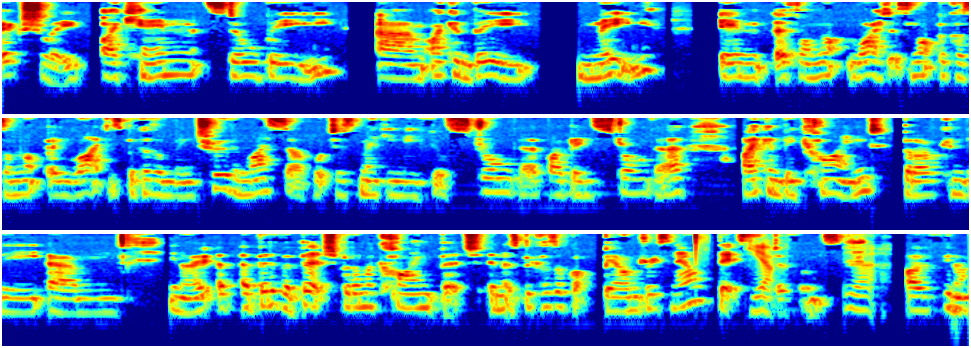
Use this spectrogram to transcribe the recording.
actually, I can still be, um, I can be me and if I'm not right, it's not because I'm not being right, it's because I'm being true to myself, which is making me feel stronger. By being stronger, I can be kind, but I can be, um, you know, a, a, bit of a bitch, but I'm a kind bitch. And it's because I've got boundaries now. That's yep. the difference. Yeah. I've, you know,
